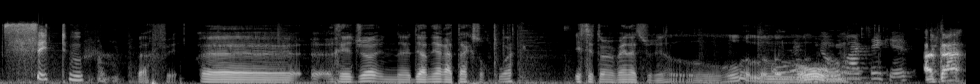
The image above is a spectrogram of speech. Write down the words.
C'est tout. Parfait. Euh, Regia, une dernière attaque sur toi. Et c'est un vin naturel. Oh. It. Attends.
